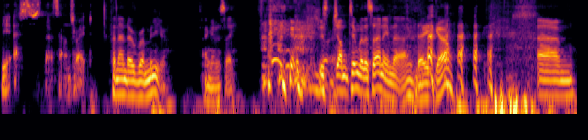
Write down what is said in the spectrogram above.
Yes, that sounds right. Fernando Ramillo, I'm going to say. Just jumped in with a surname there. There you go. um,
